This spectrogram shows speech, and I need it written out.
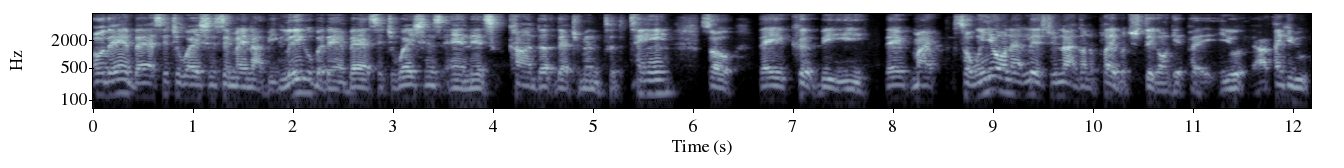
or they're in bad situations. It may not be legal, but they're in bad situations, and it's conduct detrimental to the team. So they could be. They might. So when you're on that list, you're not going to play, but you're still going to get paid. You, I think you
